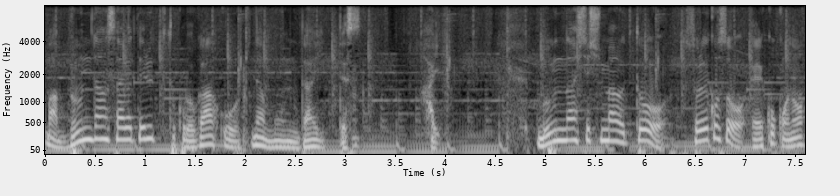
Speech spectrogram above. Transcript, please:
ま、分断されているってところが大きな問題です。はい分断してしまうとそれこそ、え個々の、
